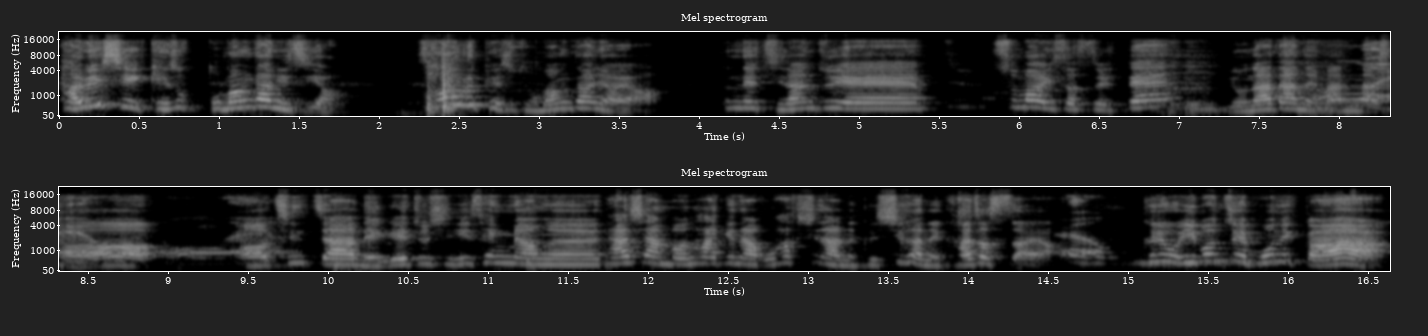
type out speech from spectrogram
다윗이 계속 도망다니지요. 사울을 피해서 도망다녀요. 근데 지난주에 숨어 있었을 때 요나단을 만나서 어, 진짜 내게 주신 이 생명을 다시 한번 확인하고 확신하는 그 시간을 가졌어요. 그리고 이번 주에 보니까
